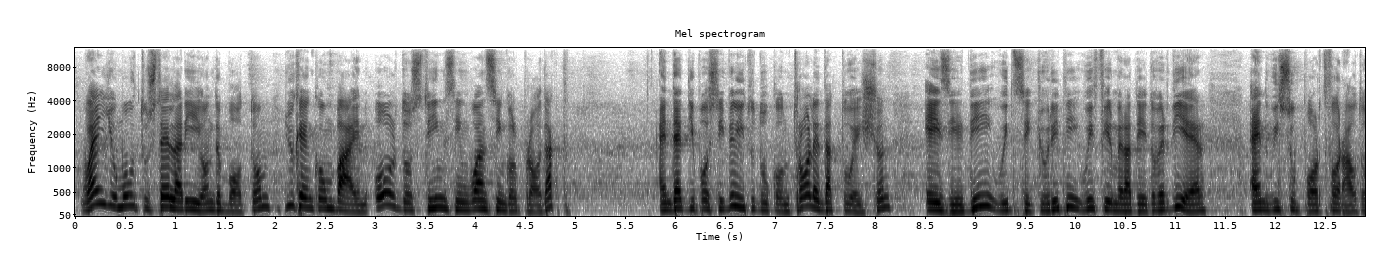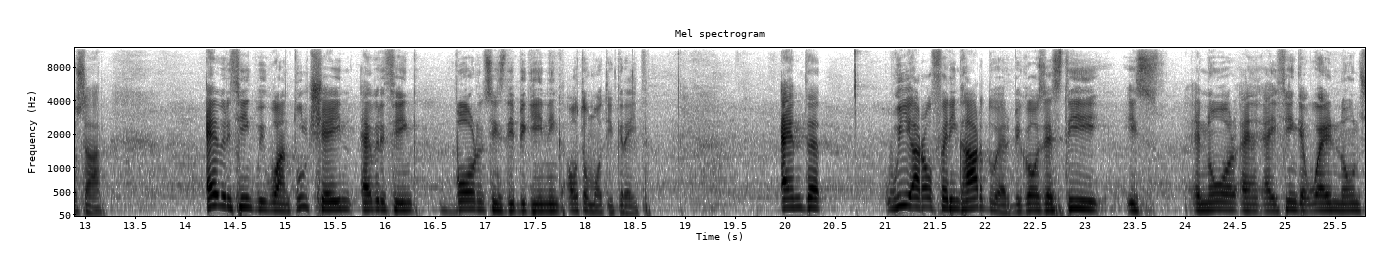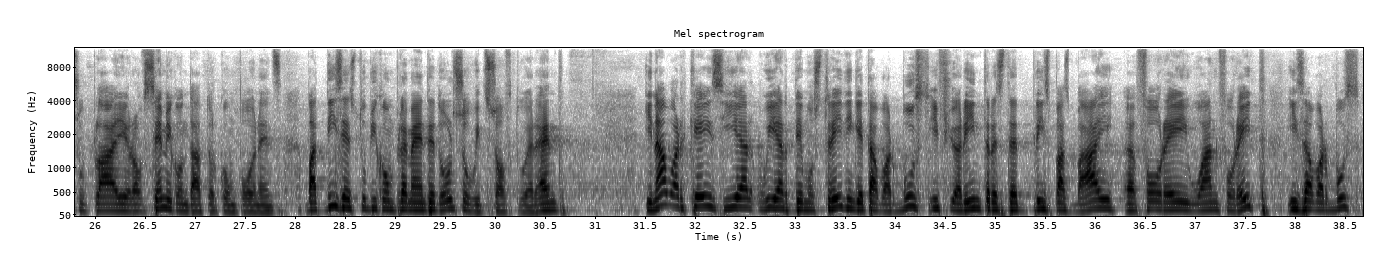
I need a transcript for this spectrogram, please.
When you move to Stellar E on the bottom, you can combine all those things in one single product and have the possibility to do control and actuation, ASIL-D with security, with firmware update over the air, and we support for AUTOSAR. Everything we want toolchain, everything born since the beginning, automotive grade. And uh, we are offering hardware because ST is or, I think, a well-known supplier of semiconductor components. But this has to be complemented also with software. And in our case here, we are demonstrating at our booth. If you are interested, please pass by. Uh, 4A148 is our booth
